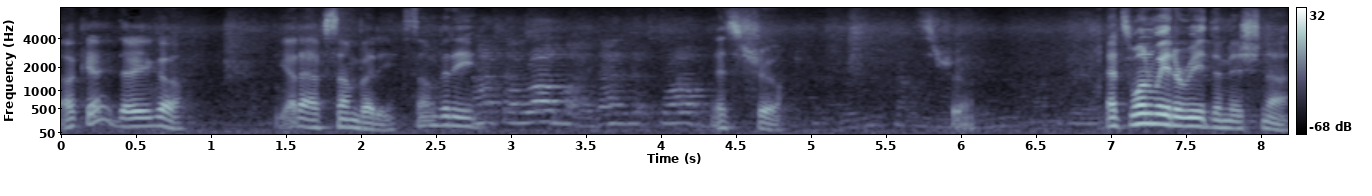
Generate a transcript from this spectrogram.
Okay, there you go. You gotta have somebody. Somebody. Rabbi. That's the problem. That's true. That's true. That's one way to read the Mishnah.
